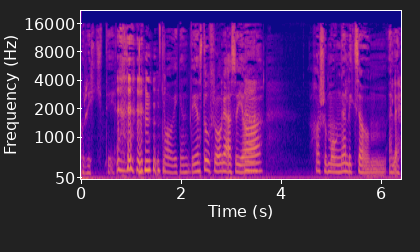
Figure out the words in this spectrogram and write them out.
på riktigt. ja, vilken, det är en stor fråga. Alltså jag Ja. Har så många liksom, eller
